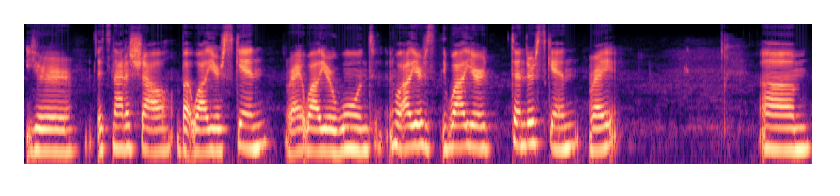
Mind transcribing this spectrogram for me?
your it's not a shell, but while your skin, right? While your wound, while your while your tender skin, right? Um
